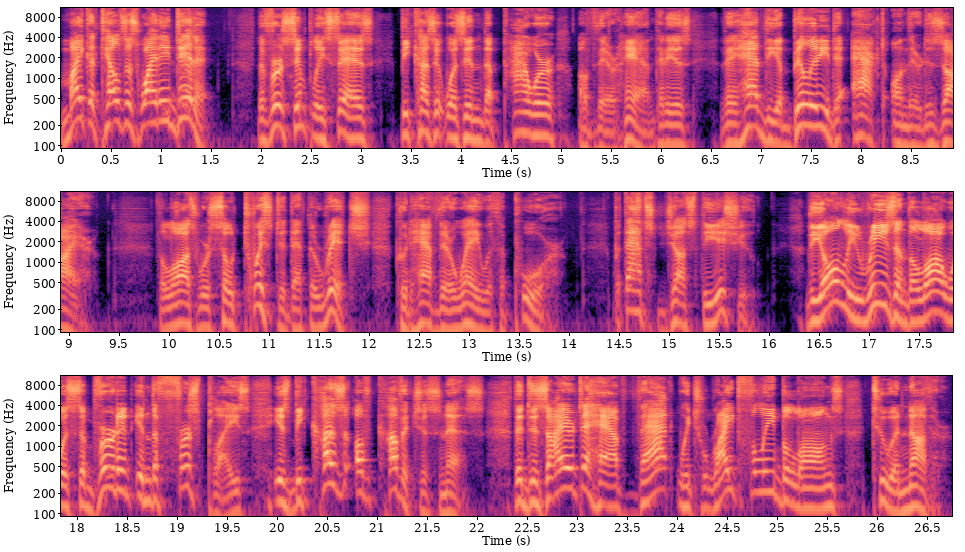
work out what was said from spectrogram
Micah tells us why they did it. The verse simply says, because it was in the power of their hand. That is, they had the ability to act on their desire. The laws were so twisted that the rich could have their way with the poor. But that's just the issue. The only reason the law was subverted in the first place is because of covetousness, the desire to have that which rightfully belongs to another.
